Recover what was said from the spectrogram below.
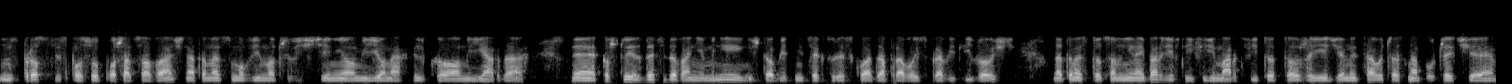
w prosty sposób oszacować, natomiast mówimy oczywiście nie o milionach, tylko o miliardach. E, kosztuje zdecydowanie mniej niż te obietnice, które składa Prawo i Sprawiedliwość. Natomiast to, co mnie najbardziej w tej chwili martwi, to to, że jedziemy cały czas na budżecie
